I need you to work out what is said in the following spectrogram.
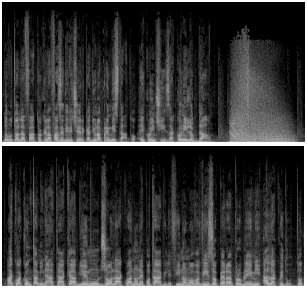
dovuto al fatto che la fase di ricerca di un apprendistato è coincisa con il lockdown. Acqua contaminata a Cabbio e Muggio, l'acqua non è potabile fino a nuovo avviso per problemi all'acquedotto.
